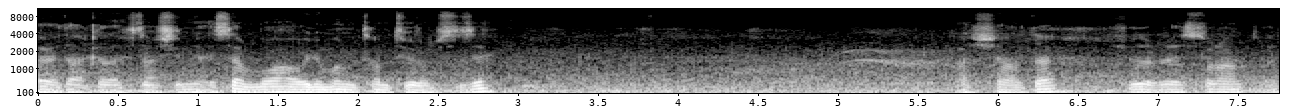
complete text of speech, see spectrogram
Evet arkadaşlar şimdi Esenboğa Havalimanı tanıtıyorum size. Aşağıda şurada restoran var.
